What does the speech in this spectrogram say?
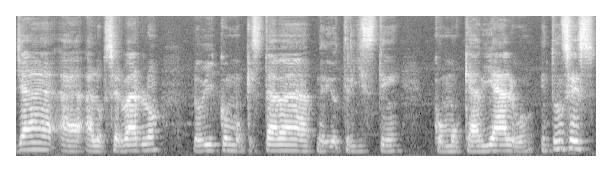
ya al observarlo, lo vi como que estaba medio triste, como que había algo. Entonces,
